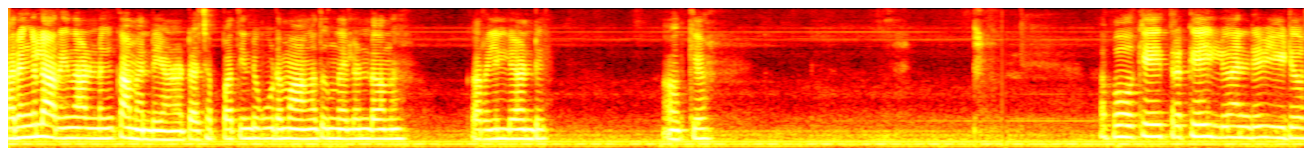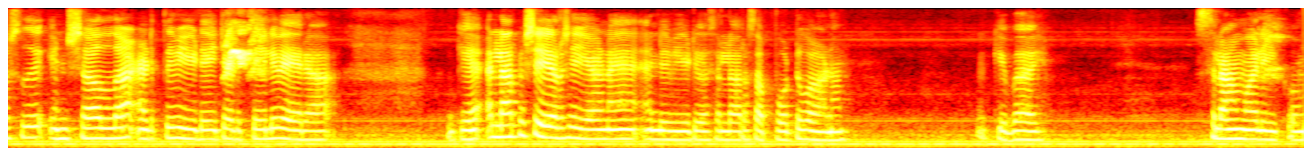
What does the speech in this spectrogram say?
ആരെങ്കിലും അറിയുന്ന ആളുണ്ടെങ്കിൽ കമന്റ് ചെയ്യണം കേട്ടോ. ചപ്പാത്തിന്റെ കൂടെ മാങ്ങ തിന്നലുണ്ടാന്ന്? കറിയില്ലാണ്ട്. ഓക്കെ അപ്പോൾ ഓക്കെ ഇത്രയൊക്കെ ഇല്ലു എന്റെ വീഡിയോസ് ഇൻഷാല്ല അടുത്ത വീഡിയോ ആയിട്ട് അടുത്തതിൽ വരാം. ഓക്കെ എല്ലാവർക്കും ഷെയർ ചെയ്യണേ എന്റെ വീഡിയോസ് എല്ലാവരും സപ്പോർട്ട് വേണം. ഓക്കെ ബൈ അസ്സാം വലൈക്കും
